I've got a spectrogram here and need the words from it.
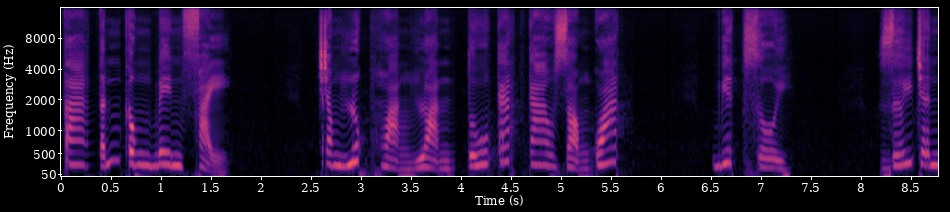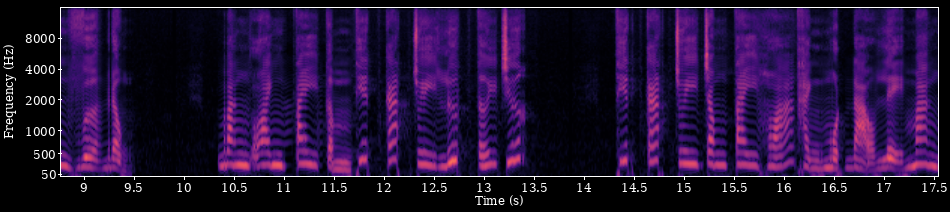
ta tấn công bên phải. Trong lúc hoảng loạn, tú cát cao giọng quát. Biết rồi. Dưới chân vừa động. Băng oanh tay cầm thiết cát truy lướt tới trước. Thiết cát truy trong tay hóa thành một đảo lệ mang.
